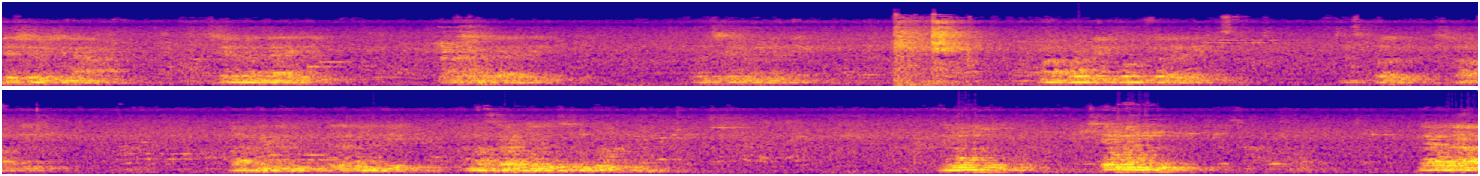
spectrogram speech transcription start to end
చేసి వచ్చిన చైర్మన్ గారికి మాస్టర్ గారికి వైస్ చైర్మన్ గారికి మా పోటీ కౌన్సిలర్ గారికి మున్సిపల్ స్టాఫ్కి పార్టీ నాయకులందరికీ నమస్కారం తెలుసుకుంటూ ఈరోజు చైర్మన్ గారు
